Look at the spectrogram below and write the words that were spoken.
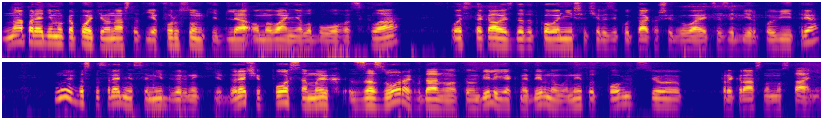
На передньому капоті у нас тут є форсунки для омивання лобового скла. Ось така ось додаткова ніша, через яку також відбувається забір повітря. Ну і безпосередньо самі двірники. До речі, по самих зазорах в даному автомобілі, як не дивно, вони тут повністю в прекрасному стані.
